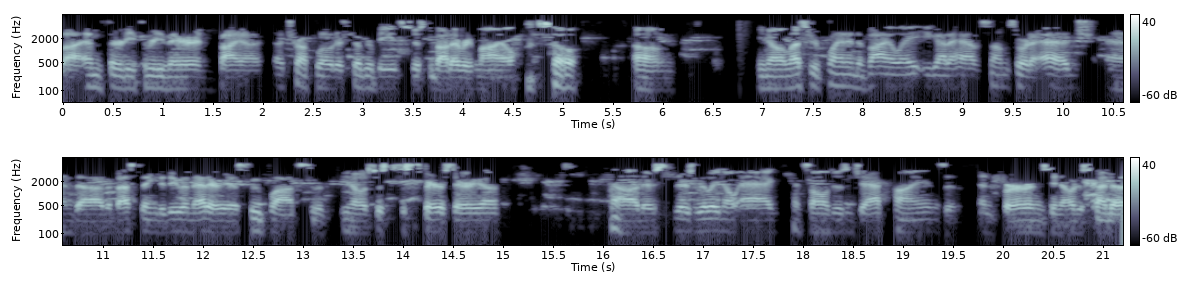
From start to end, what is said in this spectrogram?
uh, M33 there and buy a, a truckload of sugar beets just about every mile. So, um, you know, unless you're planning to violate, you got to have some sort of edge. And uh, the best thing to do in that area is food plots. You know, it's just a sparse area. Uh, there's there's really no ag. It's all just jack pines and, and ferns. You know, just kind of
